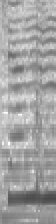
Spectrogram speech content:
चंद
